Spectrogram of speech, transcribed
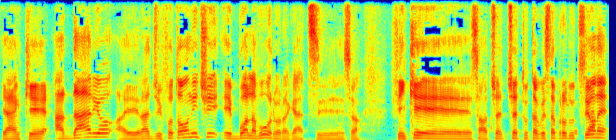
e anche a Dario, ai raggi fotonici e buon lavoro, ragazzi. So, finché so, c'è, c'è tutta questa produzione,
